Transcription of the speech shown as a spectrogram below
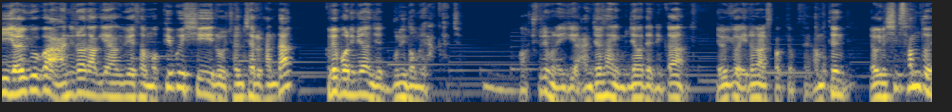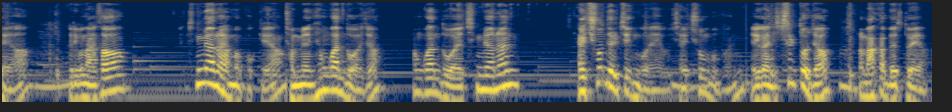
이 열교가 안 일어나게 하기 위해서 뭐 PVC로 전체를 한다? 그래 버리면 이제 문이 너무 약하죠. 음. 어, 출입문에 이게 안전상의 문제가 되니까 열교가 일어날 수밖에 없어요. 아무튼 여기는 13도예요. 네. 그리고 나서 측면을 한번 볼게요. 전면 현관 도어죠. 현관 도어의 측면은 제일 추운 데를 찍은 거예요. 제일 추운 부분. 여기가 이제 7도죠. 음. 그럼 아까 몇 도예요?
